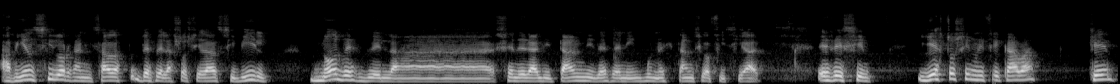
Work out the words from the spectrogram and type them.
habían sido organizadas desde la sociedad civil, no desde la Generalitat ni desde ninguna instancia oficial. Es decir, y esto significaba que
